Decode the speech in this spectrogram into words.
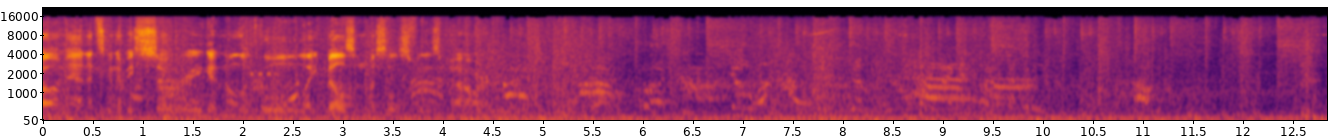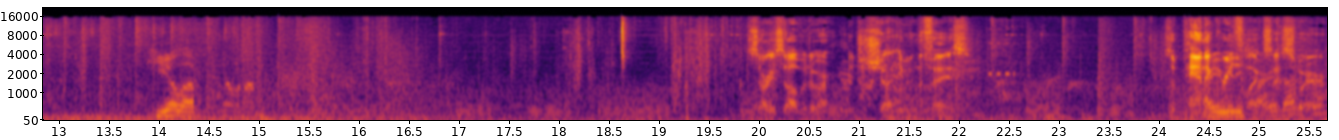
Oh man, it's gonna be so great getting all the cool like bells and whistles for this power. Heal up. Sorry, Salvador. I just shot you in the face. It's a panic you really reflex, I about it, swear.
